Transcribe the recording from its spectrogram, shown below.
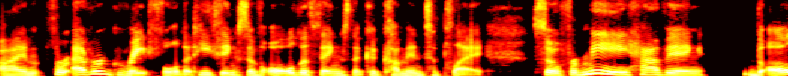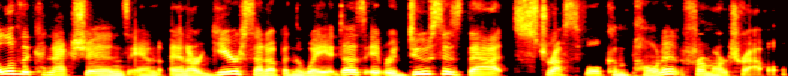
I'm forever grateful that he thinks of all the things that could come into play. So for me, having the, all of the connections and and our gear setup and the way it does it reduces that stressful component from our travel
